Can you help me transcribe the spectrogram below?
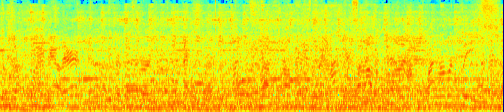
goes up. There. One moment, please.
